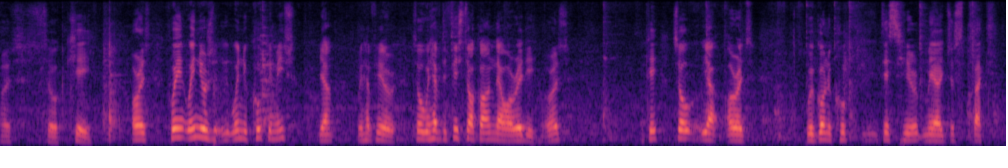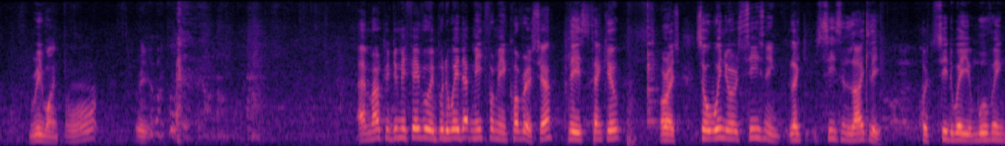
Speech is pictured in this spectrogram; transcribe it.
Right. So okay. All right. When, when you're when you cook the meat, yeah, we have here. So we have the fish stock on now already. All right. Okay. So yeah. All right. We're going to cook this here. May I just back rewind? Re- Uh, Marco, do me a favor. We put away that meat for me and cover it, yeah? Please, thank you. All right. So when you're seasoning, like season lightly, but see the way you're moving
